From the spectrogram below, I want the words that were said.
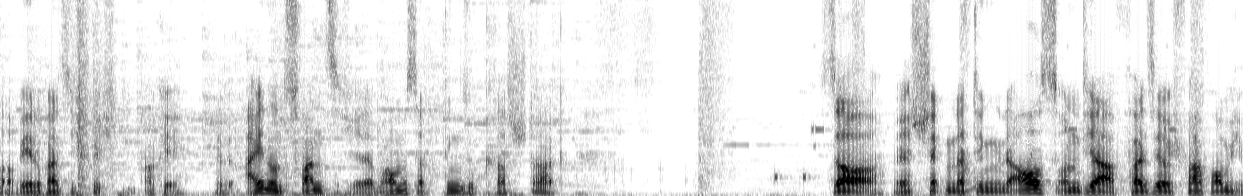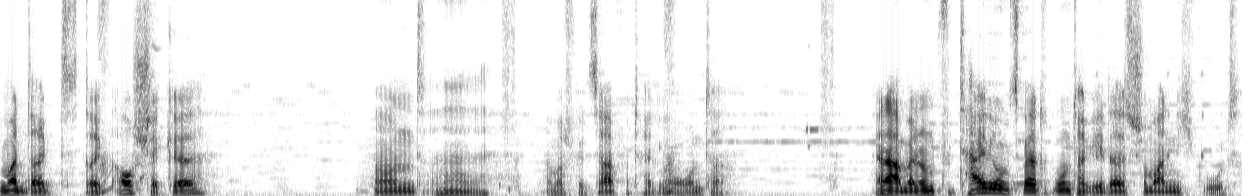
So, wer du kannst nicht flüchten. Okay, 21. Ey, warum ist das Ding so krass stark? So, wir checken das Ding aus und ja, falls ihr euch fragt, warum ich immer direkt direkt auschecke und äh, aber Spezialverteidigung runter. Ja, wenn ein Verteidigungswert runtergeht, das ist schon mal nicht gut.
